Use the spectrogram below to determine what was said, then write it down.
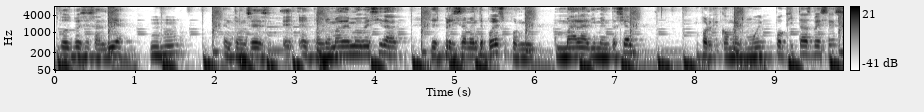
dos veces al día. ujú, Entonces, el, el problema de mi obesidad es precisamente por eso, por mi mala alimentación. Porque comes muy poquitas veces,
